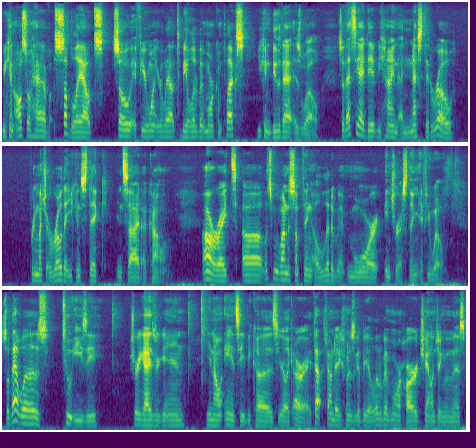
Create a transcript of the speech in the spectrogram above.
we can also have sub layouts. So if you want your layout to be a little bit more complex, you can do that as well. So that's the idea behind a nested row, pretty much a row that you can stick inside a column. Alright, uh, let's move on to something a little bit more interesting, if you will. So that was too easy sure you guys are getting you know antsy because you're like all right that foundation was going to be a little bit more hard challenging than this.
